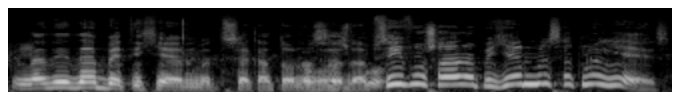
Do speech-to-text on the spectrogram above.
Δηλαδή δεν πετυχαίνουμε τους 180 ψήφους, άρα πηγαίνουμε στις εκλογές.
